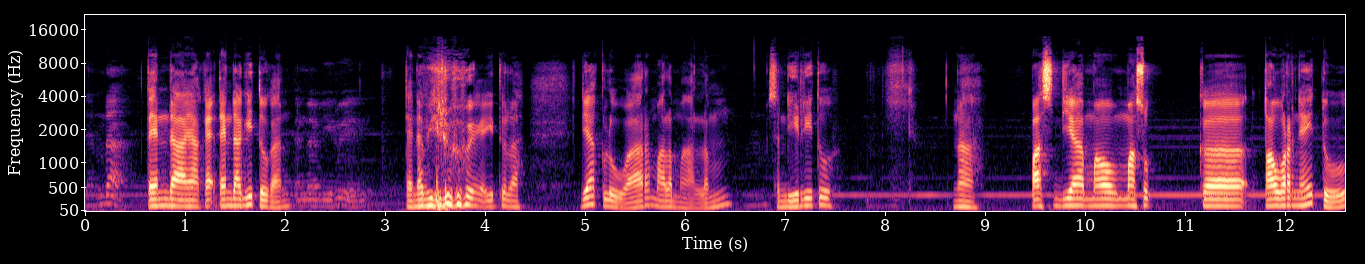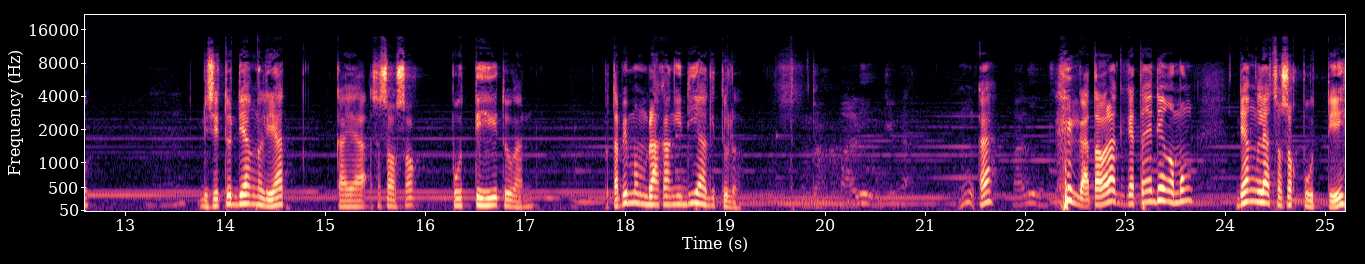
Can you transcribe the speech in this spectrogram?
tenda Tenda ya kayak tenda gitu kan? tenda biru ya Tenda biru kayak gitulah. Dia keluar malam-malam sendiri tuh. Nah pas dia mau masuk ke towernya itu, di situ dia ngelihat kayak sesosok putih gitu kan. Tapi membelakangi dia gitu loh. malu mungkin? Eh? malu nggak tahu lagi katanya dia ngomong dia ngeliat sosok putih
